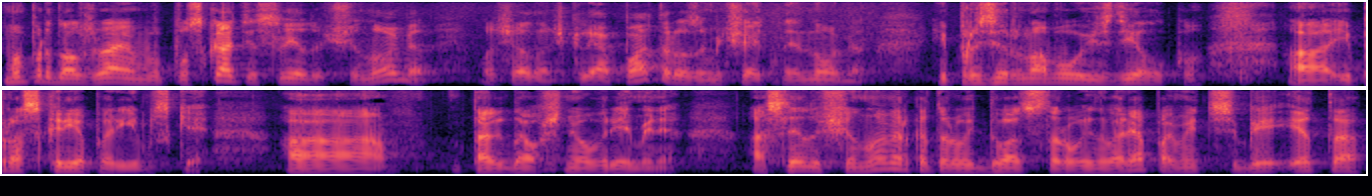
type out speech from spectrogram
мы продолжаем выпускать, и следующий номер, вот сейчас, значит, Клеопатра, замечательный номер, и про зерновую сделку, а, и про скрепы римские а, тогдашнего времени. А следующий номер, который выйдет 22 января, пометьте себе, это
